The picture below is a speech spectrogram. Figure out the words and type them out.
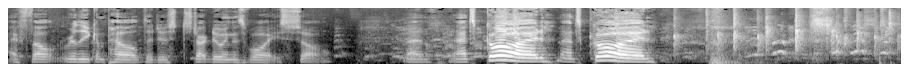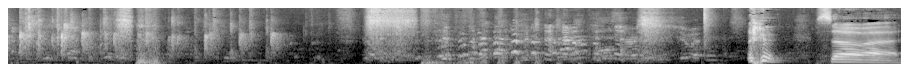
I felt really compelled to just start doing this voice. So, that, that's good. That's good. So uh,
